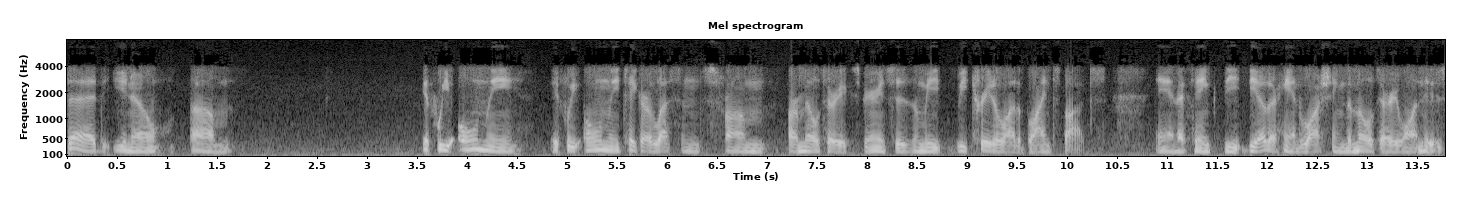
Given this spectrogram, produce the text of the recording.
said, you know, um, if we only if we only take our lessons from our military experiences, then we we create a lot of blind spots. And I think the the other hand washing the military one is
